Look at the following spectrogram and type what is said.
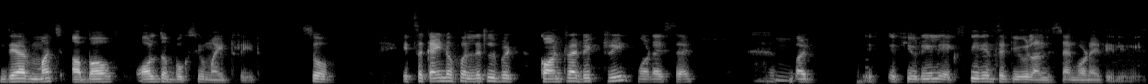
they are much above all the books you might read so it's a kind of a little bit contradictory what i said hmm but if, if you really experience it you will understand what i really mean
